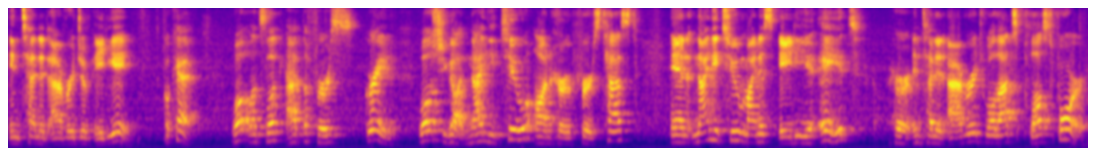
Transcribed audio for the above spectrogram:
intended average of 88. Okay, well, let's look at the first grade. Well, she got 92 on her first test, and 92 minus 88, her intended average, well, that's plus 4.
